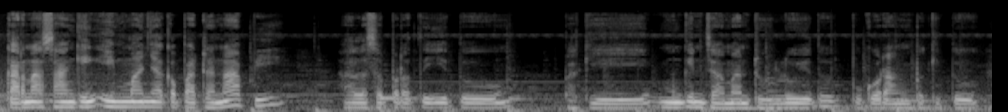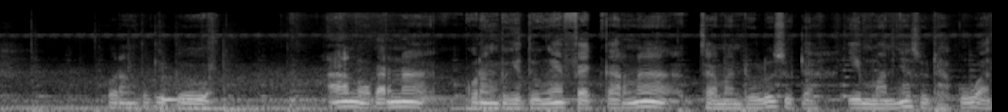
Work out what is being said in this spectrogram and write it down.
karena saking imannya kepada Nabi hal seperti itu bagi mungkin zaman dulu itu kurang begitu kurang begitu anu karena kurang begitu ngefek karena zaman dulu sudah imannya sudah kuat.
